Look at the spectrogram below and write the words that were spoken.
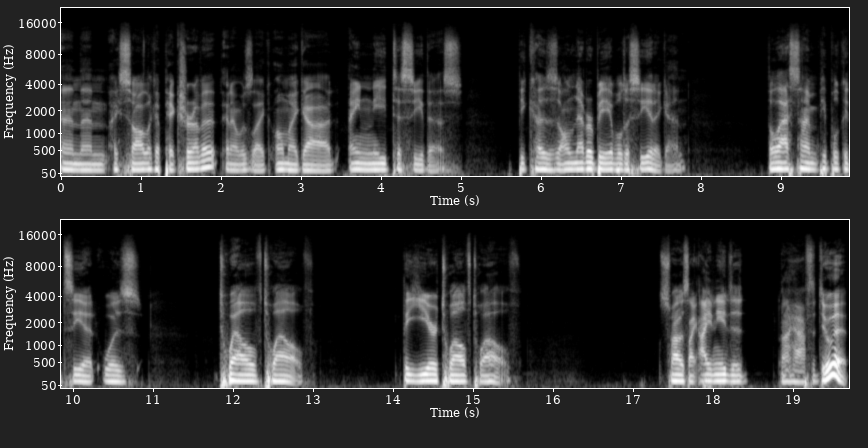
and then I saw like a picture of it and I was like, "Oh my god, I need to see this because I'll never be able to see it again." The last time people could see it was 1212. The year 1212. So I was like, I need to I have to do it.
